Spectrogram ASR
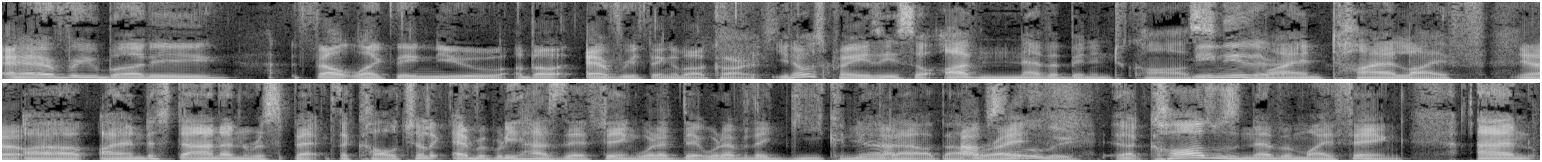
everybody felt like they knew about everything about cars. You know what's crazy? So I've never been into cars. Me neither. My entire life. Yeah. Uh, I understand and respect the culture. Like everybody has their thing, whatever they, whatever they geek and nerd Yeah, out about, absolutely. right? Uh, cars was never my thing. And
